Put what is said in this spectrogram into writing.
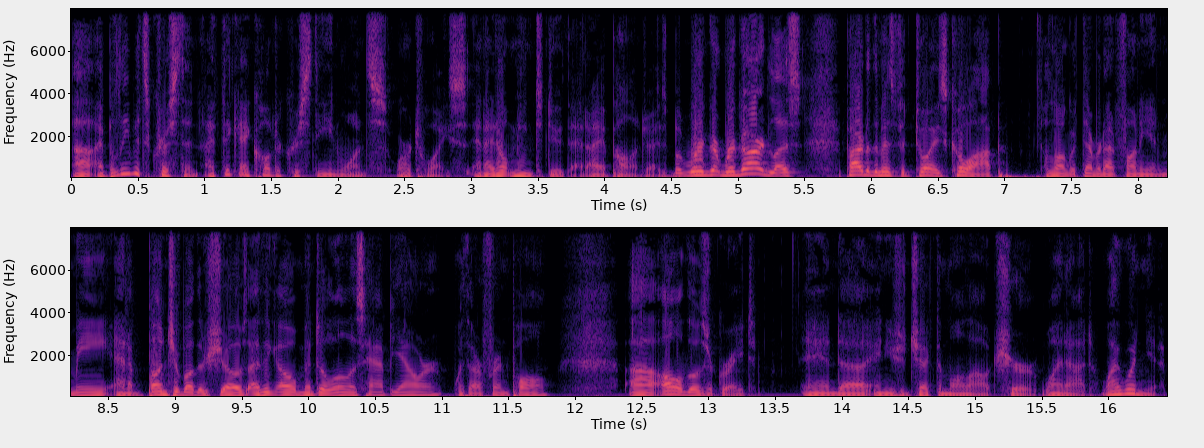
Uh, I believe it's Kristen. I think I called her Christine once or twice, and I don't mean to do that. I apologize. But regardless, part of the Misfit Toys co-op, along with Never Not Funny and me, and a bunch of other shows. I think oh, Mental Illness Happy Hour with our friend Paul. Uh, all of those are great, and uh, and you should check them all out. Sure, why not? Why wouldn't you?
